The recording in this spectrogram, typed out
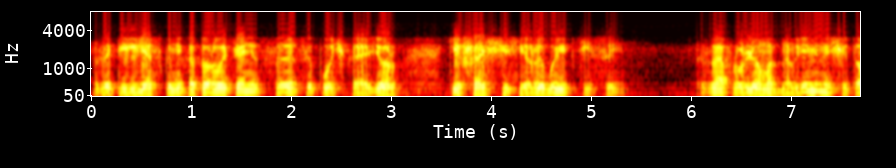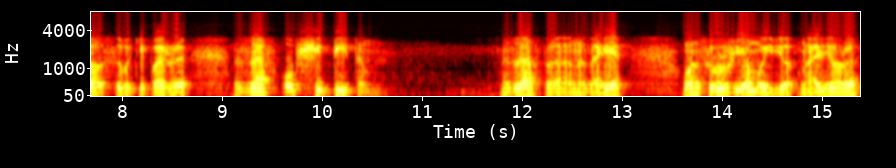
за перелесками которого тянется цепочка озер, кишащих и рыбой, и птицей. Зав рулем одновременно считался в экипаже зав общепитом. Завтра на заре он с ружьем уйдет на озера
